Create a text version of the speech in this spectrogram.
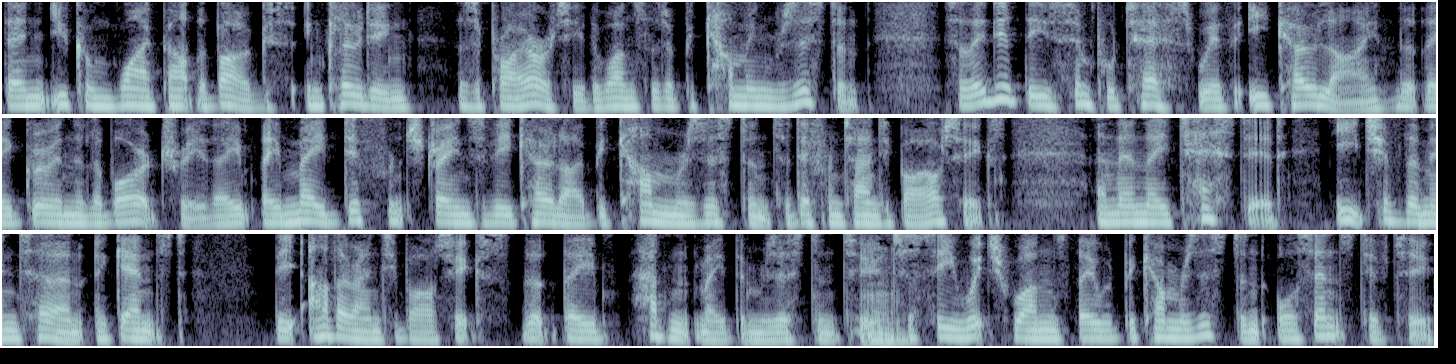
then you can wipe out the bugs, including, as a priority, the ones that are becoming resistant. So they did these simple tests with E. coli that they grew in the laboratory. They, they made different strains of E. coli become resistant to different antibiotics, and then they tested each of them in turn against the other antibiotics that they hadn't made them resistant to mm. to see which ones they would become resistant or sensitive to.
